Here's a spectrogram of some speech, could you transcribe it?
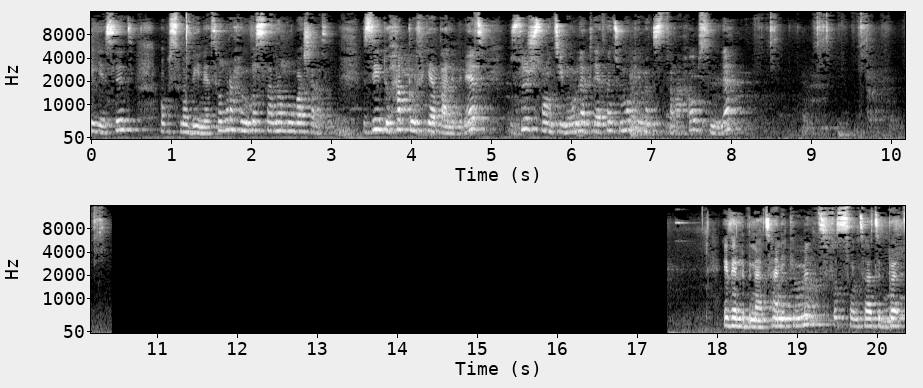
القياسات وصلوا بيناتهم راح نقص أنا مباشرة. زيدوا حق الخياطه البنات. زوج سنتيم ولا ثلاثة نتوما كيما تستراحوا. بسم الله. إذا البنات هاني كملت فصلتها تبعت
